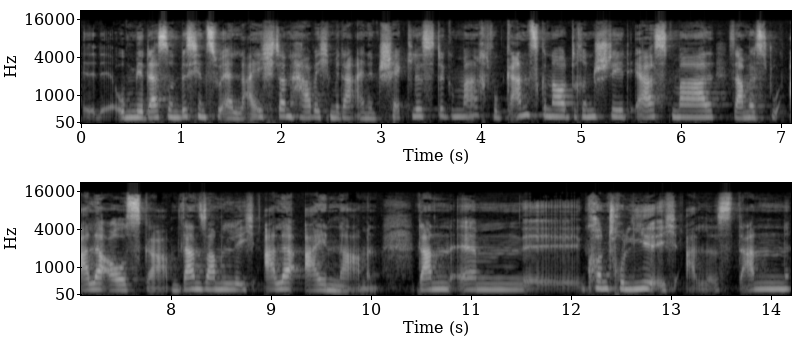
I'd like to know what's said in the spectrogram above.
äh, um mir das so ein bisschen zu erleichtern, habe ich mir da eine Checkliste gemacht, wo ganz genau drin steht, erstmal sammelst du alle Ausgaben, dann sammle ich alle Einnahmen, dann ähm, äh, kontrolliere ich alles, dann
